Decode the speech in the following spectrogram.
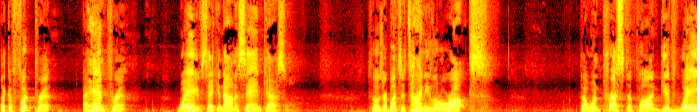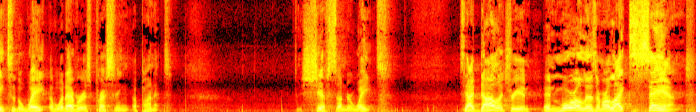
Like a footprint, a handprint, waves taking down a sandcastle. So those are a bunch of tiny little rocks that, when pressed upon, give way to the weight of whatever is pressing upon it. It shifts under weight. See, idolatry and, and moralism are like sand.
